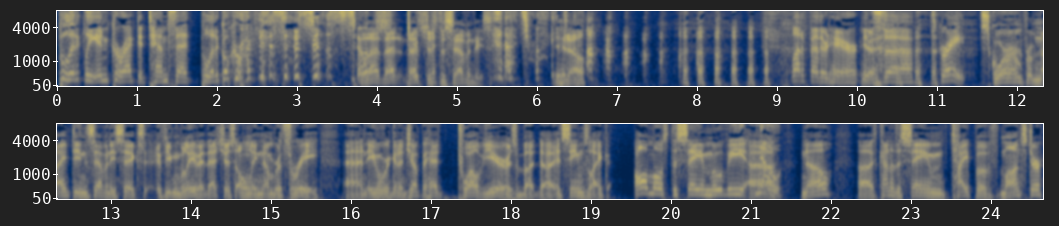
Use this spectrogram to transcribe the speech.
politically incorrect attempts at political correctness. it's just so. well, that, that that's just the seventies. That's right. You know, A lot of feathered hair. It's uh, it's great. Squirm from 1976. If you can believe it, that's just only number three. And even we're going to jump ahead 12 years, but uh, it seems like almost the same movie. Uh, No. no. Uh, it's kind of the same type of monster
